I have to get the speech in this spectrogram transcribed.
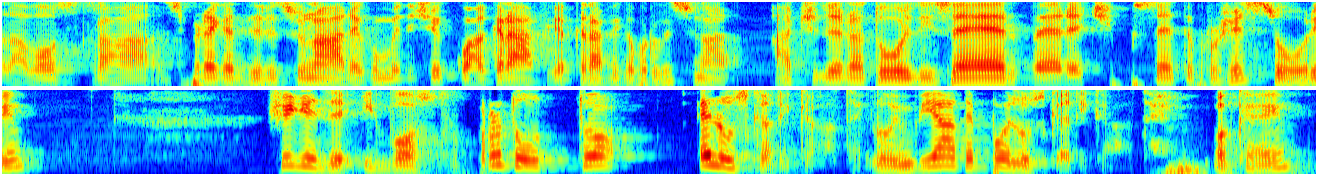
la vostra spreca direzionale, come dice qua, grafica, grafica professionale, acceleratori di server, chipset, processori scegliete il vostro prodotto e lo scaricate, lo inviate e poi lo scaricate, ok?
